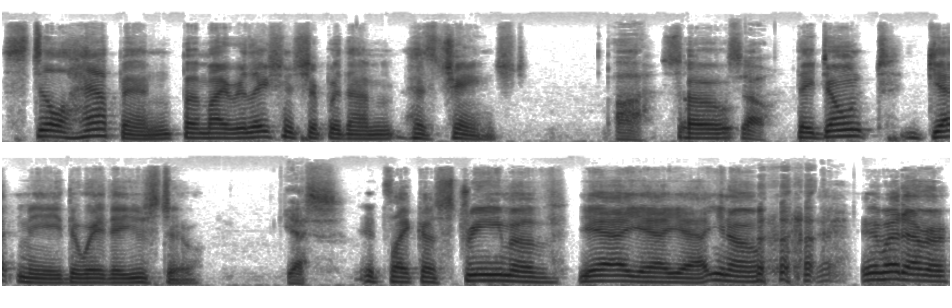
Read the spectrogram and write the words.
still happen, but my relationship with them has changed. Ah. So, so they don't get me the way they used to. Yes. It's like a stream of, yeah, yeah, yeah, you know, eh, whatever.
